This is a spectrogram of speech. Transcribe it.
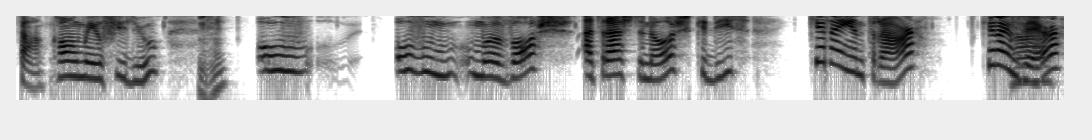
tá, com o meu filho, Uhum. Houve, houve um- uma voz atrás de nós que disse: Querem entrar? Querem Ah. ver?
